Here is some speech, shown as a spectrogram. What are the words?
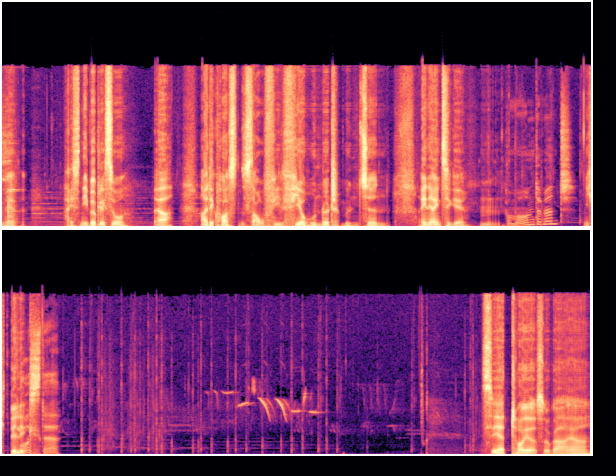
Wir- Heißen die wirklich so? Ja. Aber die kosten sau viel. 400 Münzen. Eine einzige. Hm, nicht billig. Sehr teuer sogar, ja.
